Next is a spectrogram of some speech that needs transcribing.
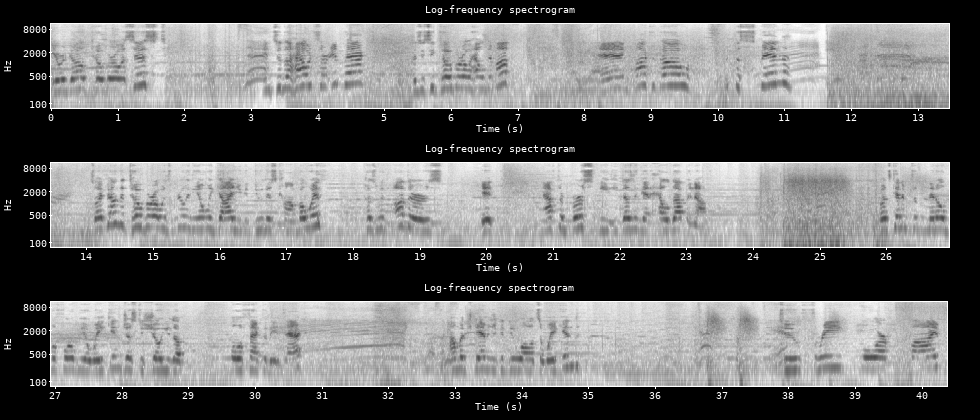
Here we go, Toguro assist. Into the howitzer impact. As you see, Toguro held him up. And Bakugo with the spin. So I found that Toguro is really the only guy you can do this combo with, because with others, it after burst speed, he doesn't get held up enough. Let's get him to the middle before we awaken, just to show you the full effect of the attack. How much damage you can do while it's awakened. Two, three, four, five.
